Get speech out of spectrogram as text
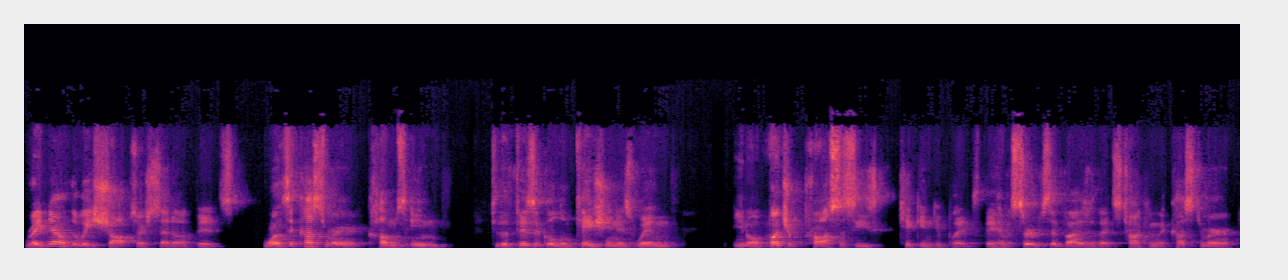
right now the way shops are set up is once a customer comes in to the physical location is when you know a bunch of processes kick into place. They have a service advisor that's talking to the customer.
